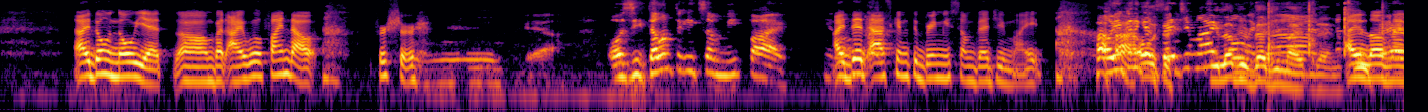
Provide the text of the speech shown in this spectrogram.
I don't know yet, um, but I will find out for sure. Oh, yeah, Ozzy, tell him to eat some meat pie. You know? I did ask him to bring me some Vegemite. oh, you're gonna get oh, so Vegemite? You love oh your Vegemite God. then. I love my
